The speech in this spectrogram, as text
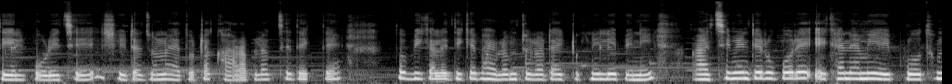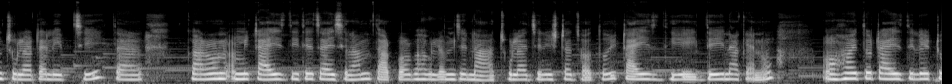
তেল পড়েছে, সেটার জন্য এতটা খারাপ লাগছে দেখতে। তো বিকালের দিকে ভাবলাম চুলাটা একটুখানি লেপে নিই। আর সিমেন্টের উপরে এখানে আমি এই প্রথম চুলাটা লেপছি। তার কারণ আমি টাইলস দিতে চাইছিলাম, তারপর ভাবলাম যে না, চুলার জিনিসটা যতই টাইলস দিয়েই দেই না কেন, হয়তো টাইলস দিলে একটু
